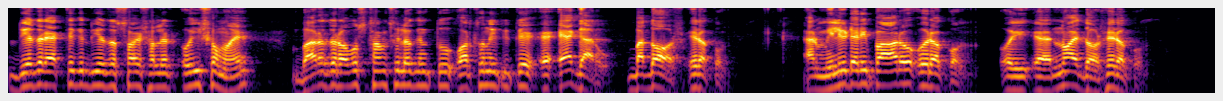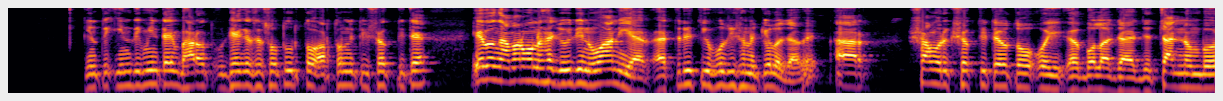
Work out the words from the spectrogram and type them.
দুই থেকে দুই সালের ওই সময় ভারতের অবস্থান ছিল কিন্তু অর্থনীতিতে এগারো বা দশ, এরকম। আর মিলিটারি পাওয়ারও ওই রকম ওই নয় দশ, এরকম। কিন্তু ইন দি মিন টাইম ভারত উঠে গেছে চতুর্থ অর্থনীতির শক্তিতে এবং আমার মনে হয় যে ওই দিন ওয়ান ইয়ার তৃতীয় পজিশনে চলে যাবে। আর সামরিক শক্তিতেও তো ওই বলা যায় যে চার নম্বর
